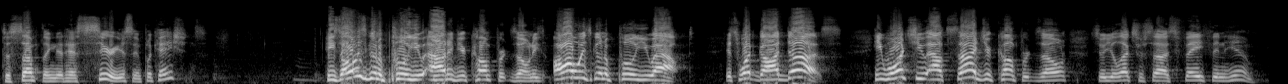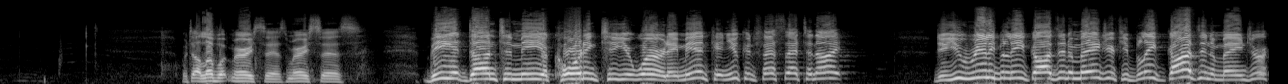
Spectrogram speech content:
to something that has serious implications. He's always going to pull you out of your comfort zone. He's always going to pull you out. It's what God does. He wants you outside your comfort zone so you'll exercise faith in Him. Which I love what Mary says. Mary says, Be it done to me according to your word. Amen. Can you confess that tonight? Do you really believe God's in a manger? If you believe God's in a manger,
